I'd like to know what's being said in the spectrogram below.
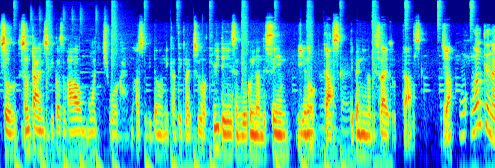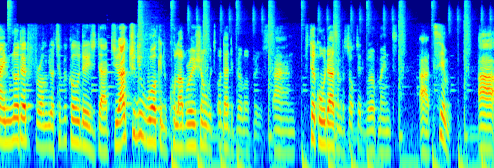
So sometimes, because of how much work has to be done, it can take like two or three days, and you're going on the same, you know, task depending on the size of the task. So yeah. one thing I noted from your typical day is that you actually work in collaboration with other developers and stakeholders in the software development uh, team. Uh,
